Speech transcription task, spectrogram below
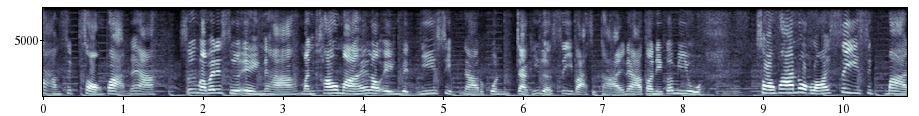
2,532 บาทนะคะ ซึ่งเราไม่ได้ซื้อเองนะคะ มันเข้ามาให้เราเองเบ็ด 20 นะทุกคน จากที่เหลือ 4 บาทสุดท้ายนะคะ ตอนนี้ก็มีอยู่ 2,640 บาท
